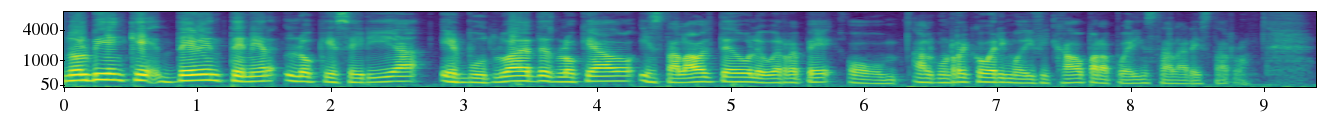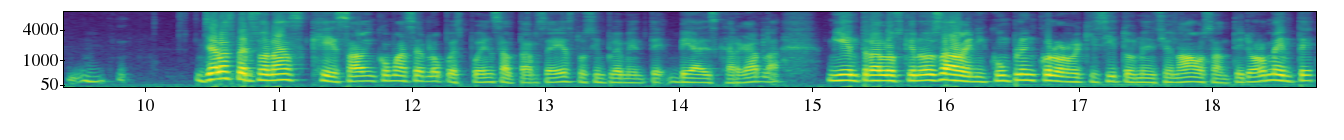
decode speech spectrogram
No olviden que deben tener lo que sería el bootloader desbloqueado, instalado el TWRP o algún recovery modificado para poder instalar esta ROM. Ya las personas que saben cómo hacerlo pues pueden saltarse esto, simplemente ve a descargarla. Mientras los que no saben y cumplen con los requisitos mencionados anteriormente,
